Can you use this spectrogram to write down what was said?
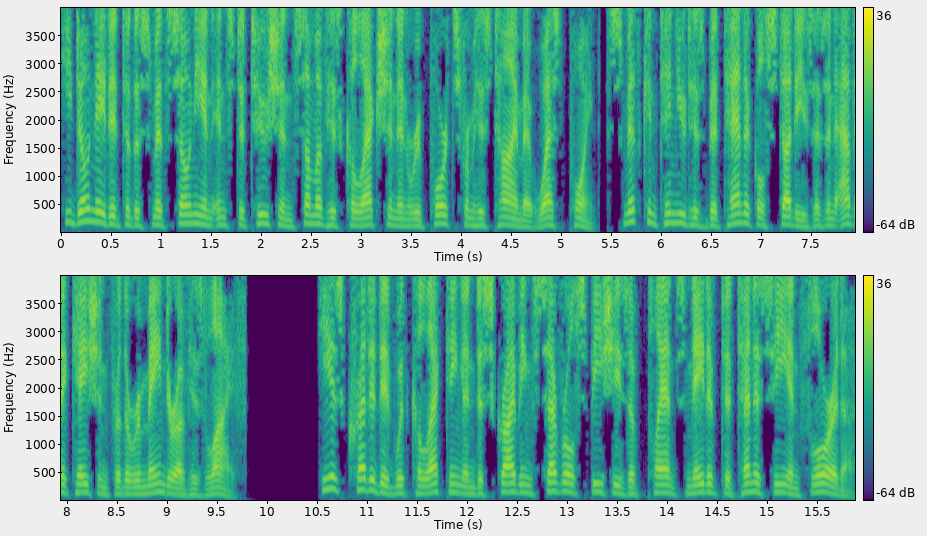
He donated to the Smithsonian Institution some of his collection and reports from his time at West Point. Smith continued his botanical studies as an avocation for the remainder of his life. He is credited with collecting and describing several species of plants native to Tennessee and Florida.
